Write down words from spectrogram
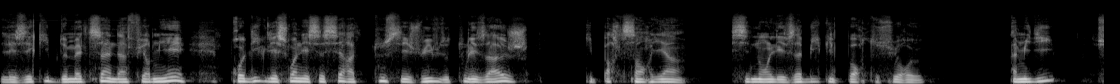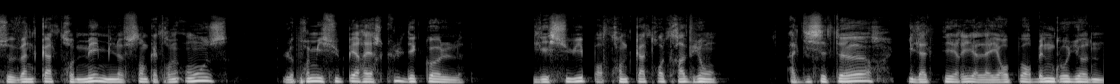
les équipes de médecins et d'infirmiers prodiguent les soins nécessaires à tous ces juifs de tous les âges qui partent sans rien, sinon les habits qu'ils portent sur eux. À midi, ce 24 mai 1991, le premier super Hercule décolle. Il est suivi par 34 autres avions. À 17h, il atterrit à l'aéroport Ben Gurion.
